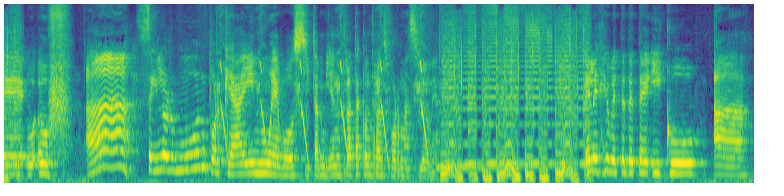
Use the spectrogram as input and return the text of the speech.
Eh, uf. Ah, Sailor Moon, porque hay nuevos y también trata con transformaciones. LGBTTIQ A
